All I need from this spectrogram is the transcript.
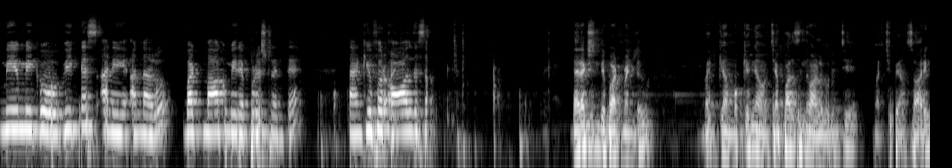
మీ మీకు వీక్నెస్ అని అన్నారు బట్ మాకు మీరు ఎప్పుడు స్ట్రెంతే thank you for all the direction department ఇంకా ముఖ్యంగా చెప్పాల్సింది వాళ్ళ గురించి మర్చిపోయాం సారీ.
